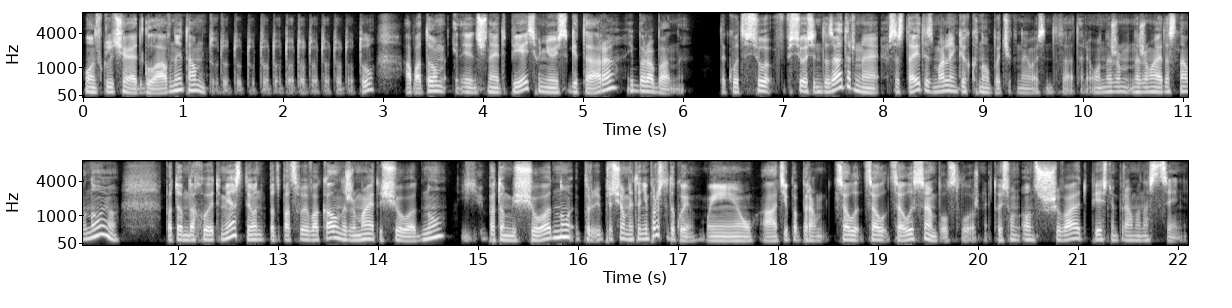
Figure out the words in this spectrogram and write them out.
Он включает главный, там, ту-ту-ту-ту-ту-ту-ту-ту-ту-ту-ту, а потом начинает петь, у него есть гитара и барабаны. Так вот, все, все синтезаторное состоит из маленьких кнопочек на его синтезаторе. Он нажим, нажимает основную, потом доходит место, и он под, под свой вокал нажимает еще одну, потом еще одну. При- Причем это не просто такой а типа прям целый, целый, целый сэмпл сложный. То есть он, он сшивает песню прямо на сцене.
